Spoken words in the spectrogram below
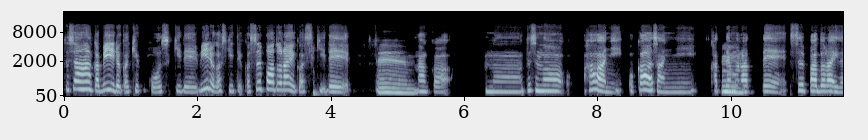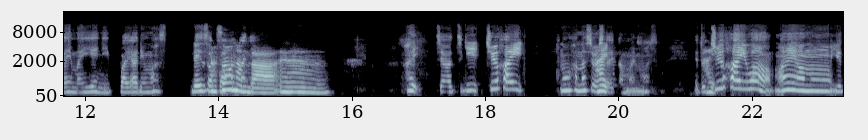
私はなんかビールが結構好きで、ビールが好きっていうかスーパードライが好きで、うん。うん。なんか、あのー私の母に、お母さんに買ってもらって、スーパードライが今家にいっぱいあります。冷蔵あ、庫そうなん。だ。うん。はい。じゃあ次、チューハイの話をしたいと思います。えっと、はい。チューハイは前あの言っ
